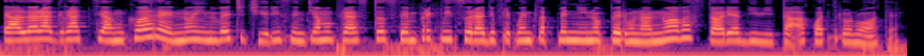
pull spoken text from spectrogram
E allora grazie ancora e noi invece ci risentiamo presto sempre qui su Radio Frequenza Appennino per una nuova storia di vita a quattro ruote.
